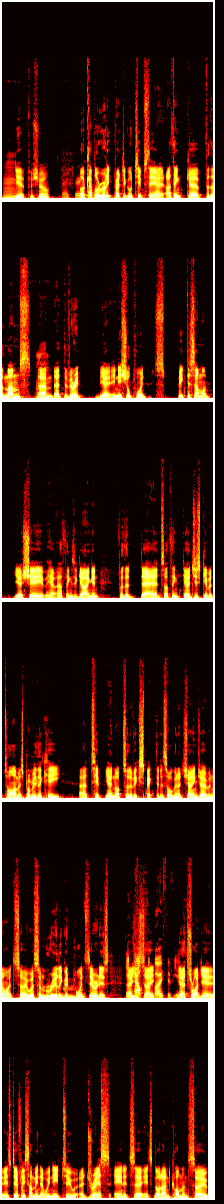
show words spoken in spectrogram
Mm. Yeah, for sure. Well, a couple of really practical tips there. I think uh, for the mums, um, at the very you know, initial point, speak to someone. Yeah, share how, how things are going. And for the dads, I think uh, just give it time is probably the key uh, tip. You know, not sort of expect that it's all going to change overnight. So uh, some really good points there. It is. As you say, both of you. yeah, that's right. Yeah, it's definitely something that we need to address, and it's uh, it's not uncommon. So,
